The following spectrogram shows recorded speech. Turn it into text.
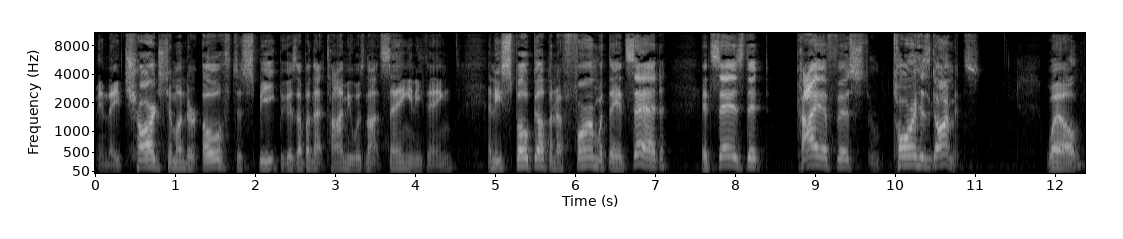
and they charged him under oath to speak because up at that time he was not saying anything. And he spoke up and affirmed what they had said. It says that Caiaphas tore his garments. Well,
